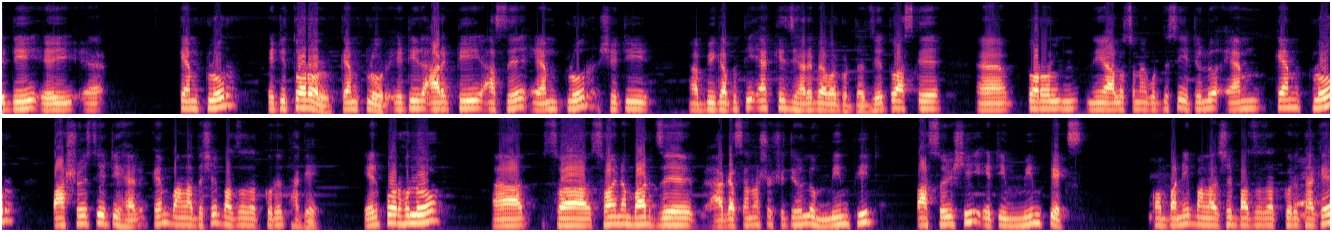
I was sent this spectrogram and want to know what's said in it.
এটি এই ক্যামক্লোর, এটি তরল ক্যামক্লোর। এটির আরেকটি আছে, এমক্লোর। সেটি বিঘা প্রতি এক কেজি হারে ব্যবহার করতে হয়। যেহেতু আজকে তরল নিয়ে আলোচনা করতেছি, এটি হলো এম ক্যামক্লোর। পাঁচশো ইসি এটি হ্যার ক্যাম্প বাংলাদেশে বাজারজাত করে থাকে। এরপর হলো ছয় নাম্বার যে আগাছানাশক সেটি হলো মিমফিট পাঁচশো এটি মিমপেক্স কোম্পানি, বাংলাদেশে বাজারজাত করে থাকে।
